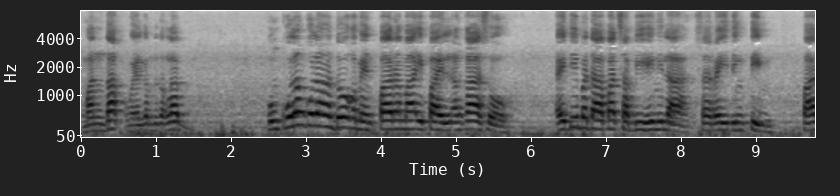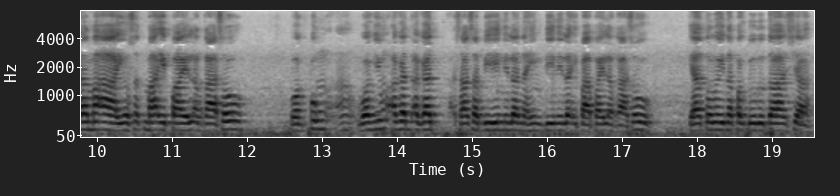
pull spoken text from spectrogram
Mandak, welcome to the club. Kung kulang-kulang ang document para ma-file ang kaso, ay di ba dapat sabihin nila sa raiding team para maayos at ma-file ang kaso? Wag pong ah, wag yung agad-agad sasabihin nila na hindi nila ipapile ang kaso. Kaya tuloy na pagdududahan siya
